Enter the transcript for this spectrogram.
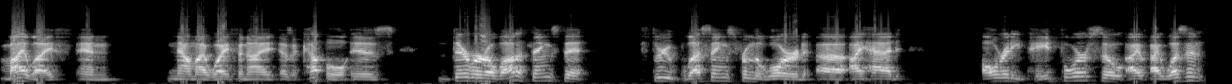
my life and now my wife and I as a couple is there were a lot of things that through blessings from the Lord, uh, I had already paid for. So I, I wasn't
